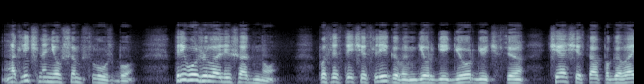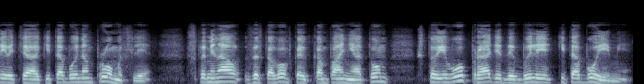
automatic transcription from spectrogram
отлично несшем службу. Тревожило лишь одно. После встречи с Лиговым Георгий Георгиевич все чаще стал поговаривать о китобойном промысле. Вспоминал за столом в кают-компании о том, что его прадеды были китобоями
